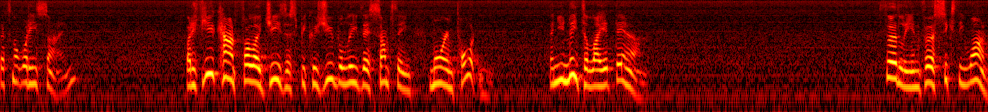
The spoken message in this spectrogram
That's not what he's saying. But if you can't follow Jesus because you believe there's something more important, then you need to lay it down. Thirdly, in verse 61,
